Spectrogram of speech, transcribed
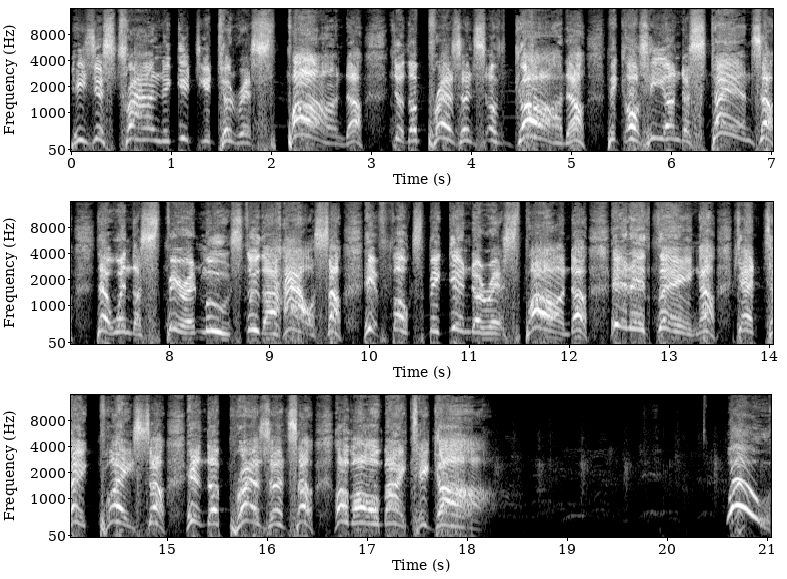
He's just trying to get you to respond uh, to the presence of God uh, because he understands uh, that when the Spirit moves through the house, uh, if folks begin to respond, uh, anything uh, can take place in the presence of Almighty God. Woo!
